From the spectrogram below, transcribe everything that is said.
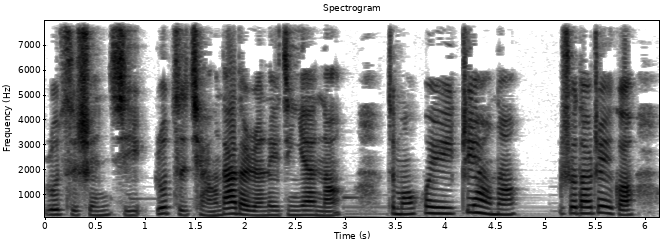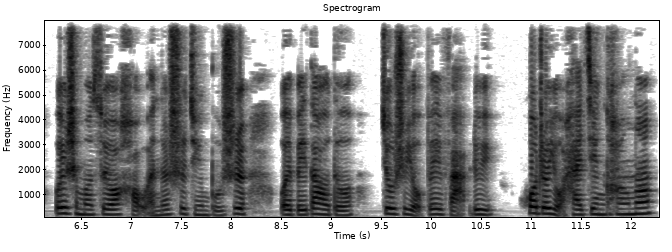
如此神奇、如此强大的人类经验呢？怎么会这样呢？说到这个，为什么所有好玩的事情不是违背道德，就是有悖法律？或者有害健康呢？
